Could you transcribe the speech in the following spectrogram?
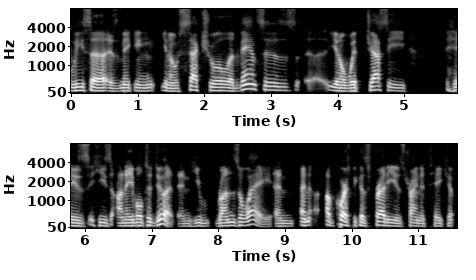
lisa is making you know sexual advances uh, you know with jesse his he's unable to do it and he runs away and and of course because freddy is trying to take him,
